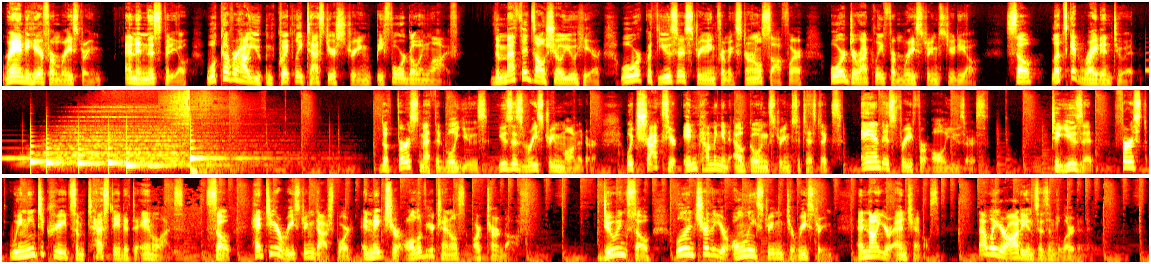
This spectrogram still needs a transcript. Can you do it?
Randy here from Restream, and in this video, we'll cover how you can quickly test your stream before going live. The methods I'll show you here will work with users streaming from external software or directly from Restream Studio. So let's get right into it. The first method we'll use uses Restream Monitor, which tracks your incoming and outgoing stream statistics and is free for all users. To use it, First, we need to create some test data to analyze. So head to your Restream dashboard and make sure all of your channels are turned off. Doing so will ensure that you're only streaming to Restream and not your end channels. That way your audience isn't alerted.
